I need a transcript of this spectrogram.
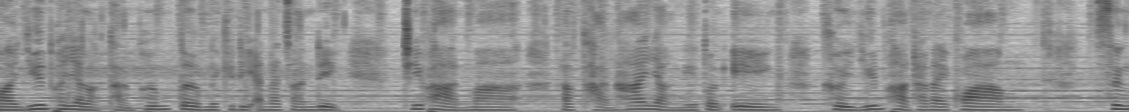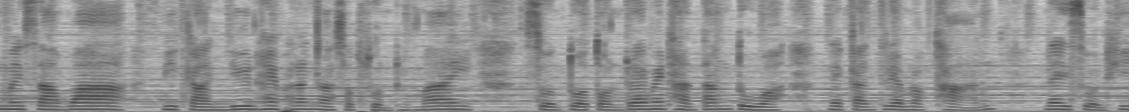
มายื่นพยานหลักฐานเพิ่มเติมในคดีอนาจารเด็กที่ผ่านมาหลักฐาน 5 อย่างนี้ตนเอง เคยยื่นผ่านทนายความ ซึ่งไม่ทราบว่ามีการยื่นให้พนักงานสอบสวนหรือไม่ ส่วนตัวตอนแรกไม่ทันตั้งตัว ในการเตรียมหลักฐาน ในส่วนที่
